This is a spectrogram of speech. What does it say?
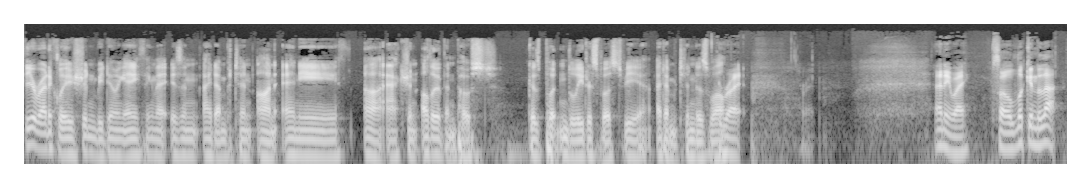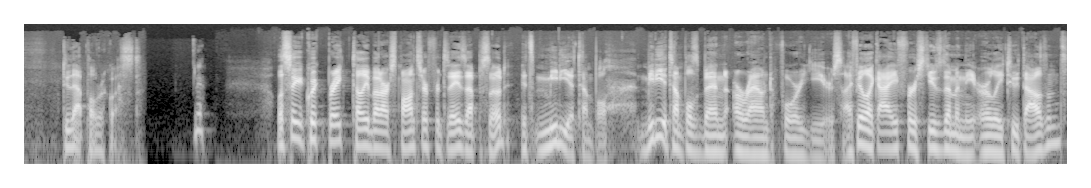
Theoretically, you shouldn't be doing anything that isn't idempotent on any uh, action other than post, because put and delete are supposed to be idempotent as well. Right, right. Anyway, so look into that. Do that pull request. Let's take a quick break. Tell you about our sponsor for today's episode. It's Media Temple. Media Temple's been around for years. I feel like I first used them in the early 2000s,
